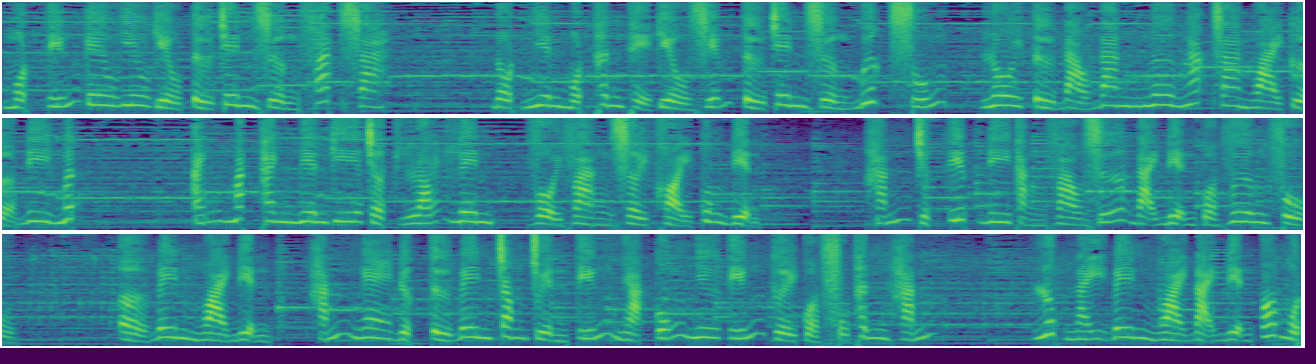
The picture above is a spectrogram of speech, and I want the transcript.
Một tiếng kêu yêu kiều từ trên giường phát ra. Đột nhiên một thân thể kiều diễm từ trên giường bước xuống, lôi từ đào đang ngơ ngác ra ngoài cửa đi mất. Ánh mắt thanh niên kia chợt lóe lên, vội vàng rời khỏi cung điện. Hắn trực tiếp đi thẳng vào giữa đại điện của vương phủ. Ở bên ngoài điện, hắn nghe được từ bên trong truyền tiếng nhạc cũng như tiếng cười của phụ thân hắn. Lúc này bên ngoài đại điện có một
